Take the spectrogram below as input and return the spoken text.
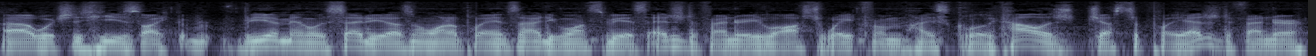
uh, which is he's like vehemently said he doesn't want to play inside. He wants to be this edge defender. He lost weight from high school to college just to play edge defender.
